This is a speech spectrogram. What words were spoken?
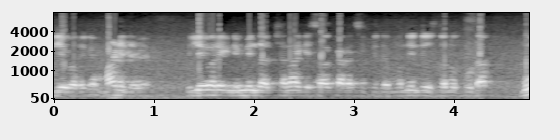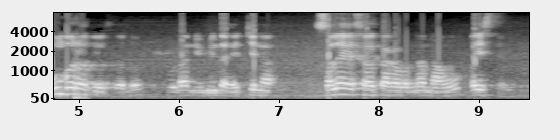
ಇಲ್ಲಿವರೆಗೆ ಮಾಡಿದ್ದೇವೆ. ಇಲ್ಲಿವರೆಗೆ ನಿಮ್ಮಿಂದ ಚೆನ್ನಾಗಿ ಸಹಕಾರ ಸಿಕ್ಕಿದೆ. ಮುಂದಿನ ದಿವಸದಲ್ಲೂ ಕೂಡ ಮುಂಬರೋ ದಿವಸದಲ್ಲೂ ಕೂಡ ನಿಮ್ಮಿಂದ ಹೆಚ್ಚಿನ ಸಲಹೆ ಸಹಕಾರವನ್ನ ನಾವು ಬಯಸ್ತೇವೆ.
